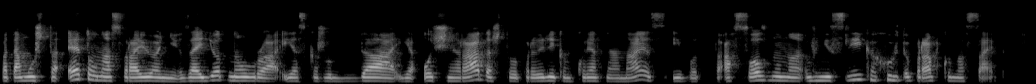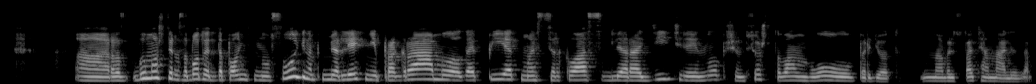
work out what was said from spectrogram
потому что это у нас в районе зайдет на ура. И я скажу, да, я очень рада, что вы провели конкурентный анализ и вот осознанно внесли какую-то правку на сайт. А, вы можете разработать дополнительные услуги, например, летние программы, логопед, мастер-классы для родителей, ну, в общем, все, что вам в голову придет в результате анализа.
